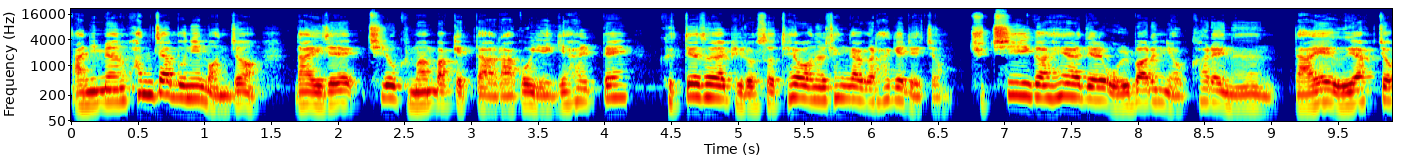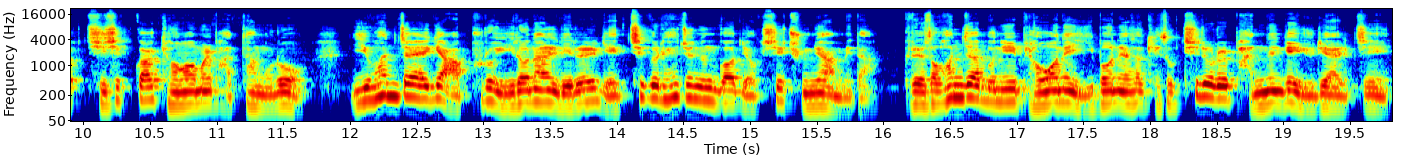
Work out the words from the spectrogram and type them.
아니면 환자분이 먼저 나 이제 치료 그만 받겠다라고 얘기할 때 그때서야 비로소 퇴원을 생각을 하게 되죠. 주치의가 해야 될 올바른 역할에는 나의 의학적 지식과 경험을 바탕으로 이 환자에게 앞으로 일어날 일을 예측을 해주는 것 역시 중요합니다. 그래서 환자분이 병원에 입원해서 계속 치료를 받는 게 유리할지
